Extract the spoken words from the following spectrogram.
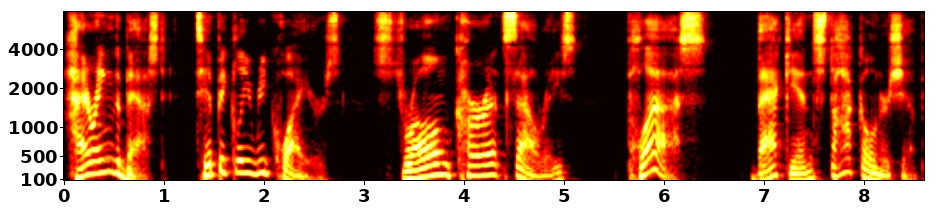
Hiring the best typically requires strong current salaries plus back end stock ownership.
